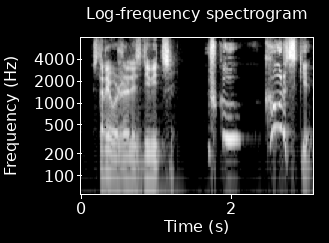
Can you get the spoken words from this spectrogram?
– встревожились девицы. «В Ку Курске.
